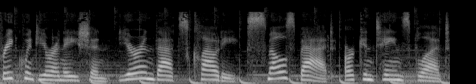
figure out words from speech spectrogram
frequent urination, urine that's cloudy, smells bad, or contains blood.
